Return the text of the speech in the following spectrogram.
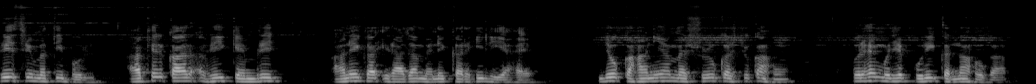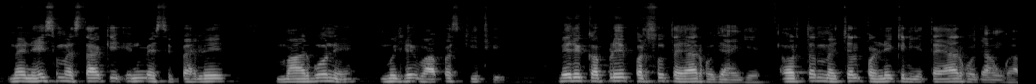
प्रिय श्रीमती बुल, आखिरकार अभी कैम्ब्रिज आने का इरादा मैंने कर ही लिया है। जो कहानियाँ मैं शुरू कर चुका हूँ, उन्हें मुझे पूरी करना होगा। मैं नहीं समझता कि इनमें से पहले मार्गों ने मुझे वापस की थी। मेरे कपड़े परसों तैयार हो जाएँगे और तब मैं चल पड़ने के लिए तैयार हो जाऊँगा।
